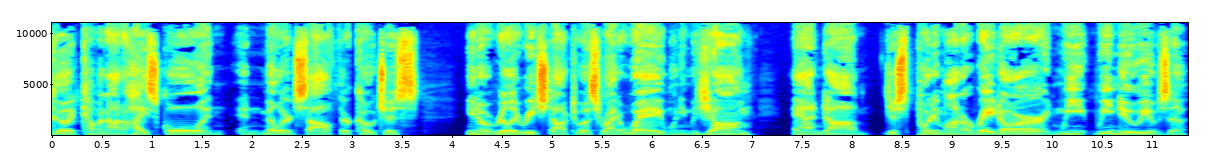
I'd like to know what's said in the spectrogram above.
good coming out of high school. And and Millard South, their coaches, you know, really reached out to us right away when he was young, and um, just put him on our radar. And we we knew he was a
